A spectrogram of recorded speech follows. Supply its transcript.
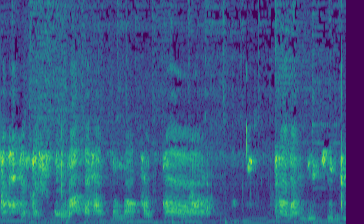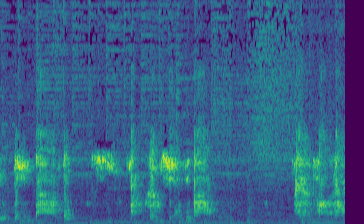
ก็จะเกิดในว่านะครับน้องๆครับถ้าถ้าวันดีคืนดีตื่นมาปุ๊บปรับเครื่องเสียงที่บ้าน ให้มันเพราะได้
